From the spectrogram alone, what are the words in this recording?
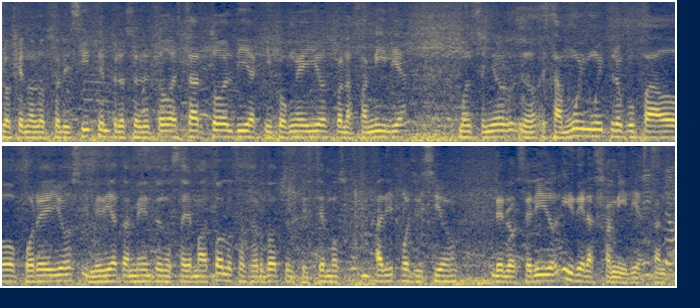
lo que nos lo soliciten, pero sobre todo estar todo el día aquí con ellos, con la familia. Monseñor está muy, muy preocupado por ellos. Inmediatamente nos ha llamado a todos los sacerdotes que estemos a disposición de los heridos y de las familias también.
